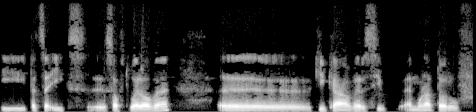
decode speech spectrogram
i PCX y, software'owe, y, kilka wersji emulatorów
